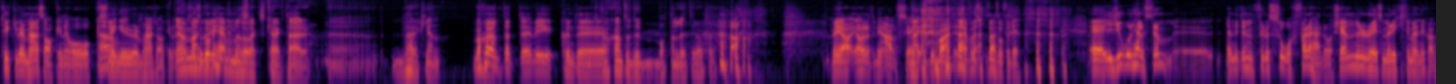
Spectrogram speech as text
tycker vi de här sakerna och Ja. slänger ur de här sakerna. ja och man så går vi in i hem någon så... slags karaktär. Eh, verkligen. Vad skönt att eh, vi kunde... Vad skönt att du bottnar lite i det också. Men jag, jag håller inte med alls. Jag, det är bara det. Det här får står för dig. Eh, Joel Hellström, eh, en liten filosofare här då. Känner du dig som en riktig människa?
